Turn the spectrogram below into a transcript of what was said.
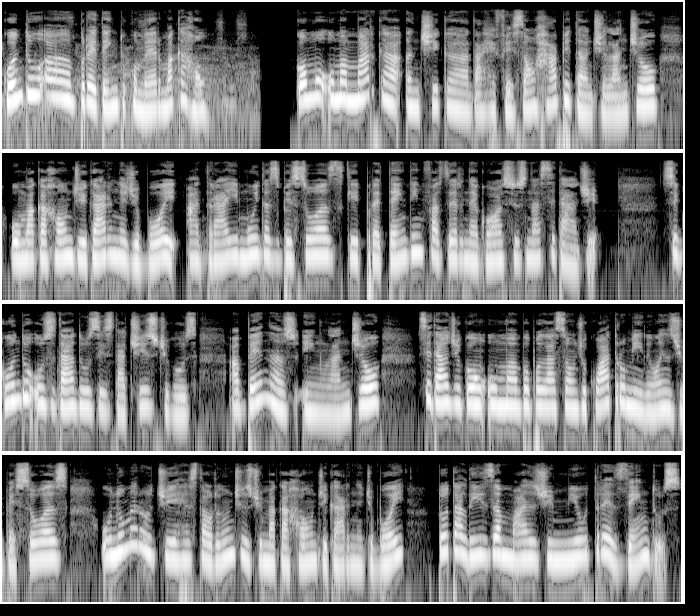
quando uh, pretendo comer macarrão. Como uma marca antiga da refeição rápida de Lanzhou, o macarrão de carne de boi atrai muitas pessoas que pretendem fazer negócios na cidade. Segundo os dados estatísticos, apenas em Lanzhou, cidade com uma população de 4 milhões de pessoas, o número de restaurantes de macarrão de carne de boi totaliza mais de 1.300.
